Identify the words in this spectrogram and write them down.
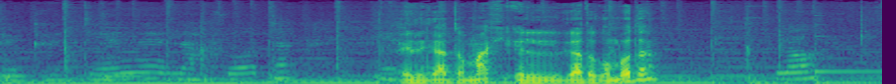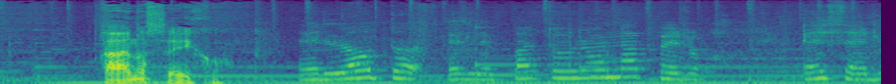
el que tiene la bota, ¿El gato mágico? ¿El gato con bota? no, Ah, no sé, hijo. el otro, el de pato Lona, pero es el.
